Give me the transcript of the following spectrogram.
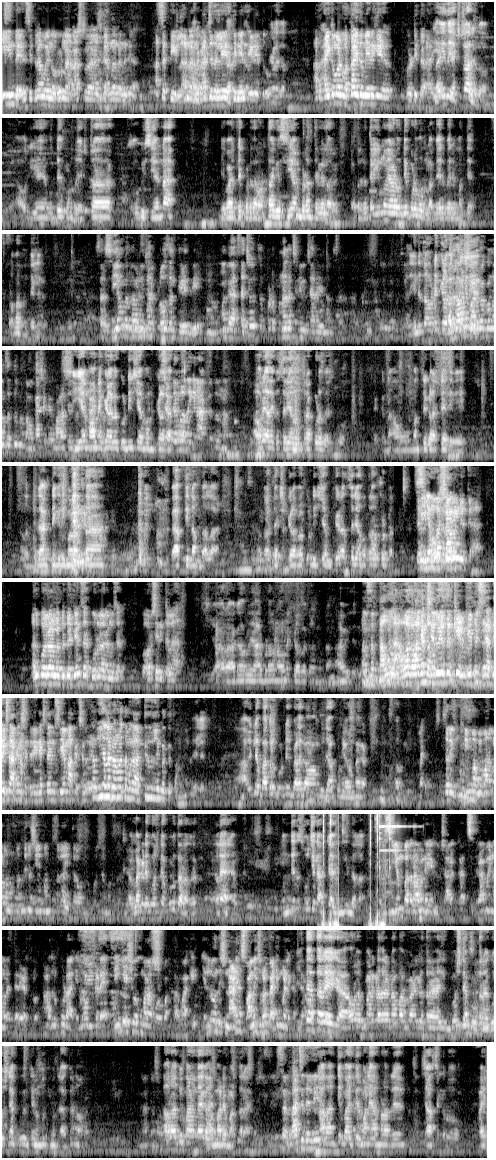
ಈ ಹಿಂದೆ ಸಿದ್ದರಾಮಯ್ಯನವರು ನಾ ರಾಷ್ಟ್ರ ರಾಜಕಾರಣ ನನಗೆ ಆಸಕ್ತಿ ಇಲ್ಲ. ನಾನು ರಾಜ್ಯದಲ್ಲೇ ಇರ್ತೀನಿ ಅಂತ ಹೇಳಿದ್ರು. ಆದ್ರೆ ಅದು ಹೈಕಮಾಂಡ್ ಒತ್ತಾಯದ ಮೇರೆಗೆ ಹೊರಟಿದ್ದಾರೆ? ಅಲ್ಲ ಇದು ಎಕ್ಸ್ಟ್ರಾ ಇದು ಅವ್ರಿಗೆ ಹುದ್ದೆ ಕೊಡುದು ಎಕ್ಸ್ಟ್ರಾ ಒ ಬಿ ಸಿಯನ್ನ ಡಿವೈಡ್ಲಿ ಕೊಟ್ಟಿದ್ದಾರೆ. ಹೊರತಾಗಿ ಸಿ ಎಂ ಬಿಡ ಅಂತ ಹೇಳಿಲ್ಲ ಅವ್ರು. ಅದ್ರ ಜೊತೆ ಇನ್ನೂ ಎರಡು ಹುದ್ದೆ ಕೊಡ್ಬೋದಲ್ಲ ಬೇರೆ ಬೇರೆ ಮತ್ತೆ ಕೊಡಬಾರ್ದು ಅಂತ ಹೇಳಿದ್ರು. ಸರ್ ಸಿಎಂ ಬದಲಾವಣೆ ವಿಚಾರ ಕ್ಲೋಸ್ ಅಂತ ಹೇಳಿದ್ರಿ. ಈಗ ಸಚಿವ ಸಂಪುಟ ಪುನರ್ರಚನೆ ವಿಚಾರ ಏನಾದ್ರು ಸರ್? ಅದೇನಿದ್ರು ಅವ್ರನ್ನ ಕೇಳಬೇಕು. ಮಾಡ್ಬೇಕು ಅನ್ನೋದು ಮತ್ತೆ ಅವಕಾಶಕ್ಕೆ ಬಹಳ ಸಿ ಎಂ ಅವ್ರನ್ನ ಕೇಳಬೇಕು ಡಿ ಸಿ ಎಂ ಅವ್ರನ್ನ ಕೇಳಬೇಕು. ಅವರೇ ಅದಕ್ಕೆ ಸರಿಯಾದ ಉತ್ತರ ಕೊಡಬೇಕು. ಯಾಕಂದ್ರೆ ನಾವು ಮಂತ್ರಿಗಳಷ್ಟೇ ಇದೀವಿ. ಅದನ್ನ ದಿನಾಂಕ ನಿಗದಿ ಮಾಡುವಂತ ವ್ಯಾಪ್ತಿ ನಮ್ದಲ್ಲ. ಅಧ್ಯಕ್ಷ ಕೇಳಬೇಕು ಡಿ ಸಿ ಎಂ ಕೇಳೋದು ಸರಿಯಾದ ಉತ್ತರ ಅವ್ರು ಕೊಡ್ತಾರೆ. ಅಲ್ಪ ವಿರಾಮ ಬಿದ್ದೈತೇನ್ ಸರ್ ಪೂರ್ಣ ಆರಾಮ ಸರ್ ಪವರ್ ಶೇರಿಂಗ್ ಅಲ್ಲ ಯಾರು ಆಗಾರು ಯಾರು ಬಿಡೋರು ಅವ್ರನ್ನ ಕೇಳ್ಬೇಕು ನಾವಿಲ್ಲ ಸರ್, ತಾವು ಅಲ್ಲ, ಅವಾಗ ಅವಾಗ ತಮ್ಮದು ಹೆಸರು ಕೇಳ್ಬೇಕು. ಕೆಪಿಸಿಸಿ ಅಧ್ಯಕ್ಷ ಆಕಾಂಕ್ಷಿದ್ರಿ ನೆಕ್ಸ್ಟ್ ಟೈಮ್ ಸಿಎಂ ಆಕಾಂಕ್ಷಿದ್ರೆ ಈ ಎಲ್ಲ ತಮಗೆ ಹತ್ತಿರದಲ್ಲಿ ಗೊತ್ತಿತ್ತು. ಇಲ್ಲ ಬಾಗಲಕೋಟೆ ಬೆಳಗಾವಿ ಬಿಜಾಪುರ ಲೆವೆಲ್ನಾಗ ಸರ್ ಈಗ ನಿಮ್ಮ ಅಭಿಮಾನಿಗಳು ಮುಂದಿನ ಸಿಎಂ ಅಂತ ಸರ್ ಈ ತರ ಒಂದು ಘೋಷಣೆ ಎಲ್ಲ ಕಡೆ ಘೋಷಣೆ ಕೂಗ್ತಾರ ಅಂದ್ರೆ ಮುಂದಿನ ಸೂಚನೆ ಅಷ್ಟೇ ಹಿಂದಿಂದಲ್ಲ. ಸಿಎಂ ಬದಲಾವಣೆ ವಿಚಾರಕ್ಕ ಸಿದ್ದರಾಮಯ್ಯನವರೇ ತೆರೆ ಎಳೆದ್ರು. ಆದ್ರೂ ಕೂಡ ಎಲ್ಲೋ ಒಂದ್ ಕಡೆ ಡಿ ಕೆ ಶಿವಕುಮಾರ್ ಅವರ ಪರವಾಗಿ ಎಲ್ಲೋ ಒಂದಿಷ್ಟು ನಾಡಿನ ಸ್ವಾಮೀಜಿಗಳು ಬ್ಯಾಟಿಂಗ್ ಮಾಡ್ಲಿಕ್ಕೆ ಅಂತಾರೆ ಇರ್ತಾರೆ ಈಗ ಅವ್ರ ಅಭಿಮಾನಿಗಳಾದ್ರೆ ನಮ್ಮ ಅಭಿಮಾನಿಗಳಿರ್ತಾರೆ ಈಗ ಘೋಷಣೆ ಕೂಗ್ತಾರೆ ಘೋಷಣೆ ಕೂಗಿನ ಮುಖ್ಯಮಂತ್ರಿ ಆಗ್ತಾನ? ಅವ್ರ ಅಭಿಮಾನ ಮ್ಯಾಗ ಅವ್ರು ಮಾಡೇ ಮಾಡ್ತಾರೆ. ಸರ್ ರಾಜ್ಯದಲ್ಲಿ ಅದ ಅಂತಿಮ ತೀರ್ಮಾನ ಯಾರು ಮಾಡೋರಿ ಶಾಸಕರು ಹೈ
